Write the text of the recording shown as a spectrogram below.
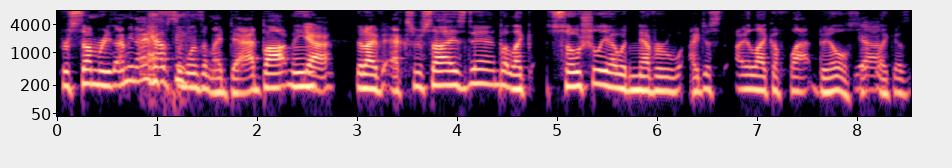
for some reason, I mean, I have some ones that my dad bought me Yeah. that I've exercised in, but like socially, I would never. I just I like a flat bill, so, Yeah. like as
